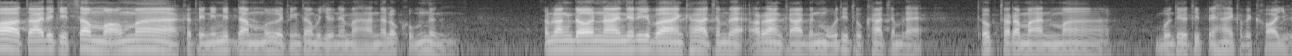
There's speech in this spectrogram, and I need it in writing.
พ่อตายด้วยจิตเศร้าหมองมากคตินิมิตดำมืดจึงต้องไปอยู่ในมหานรกขุมหนึ่งกำลังโดนนายนิริบาลฆ่าชำแหละร่างกายเหมือนหมูที่ถูกฆ่าชำแหละทุกทรมานมาก บุญที่อุทิศไปให้ก็ไปคอยอยู่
